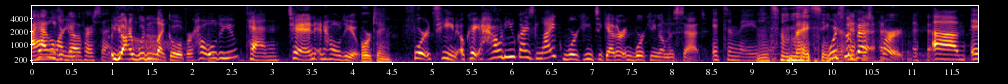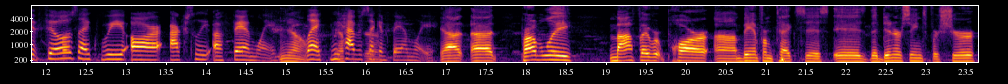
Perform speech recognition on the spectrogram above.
I haven't let go of her since. Yeah, I wouldn't let go of her. How old are you? Ten. 10. And how old are you? 14. 14. Okay, how do you guys like working together and working on the set? It's amazing. It's amazing. What's the best part? Um, it feels like we are actually a family. Yeah. Like we Yeah, have a sure. second family. Yeah, uh, Probably my favorite part, um, being from Texas, is the dinner scenes for sure.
